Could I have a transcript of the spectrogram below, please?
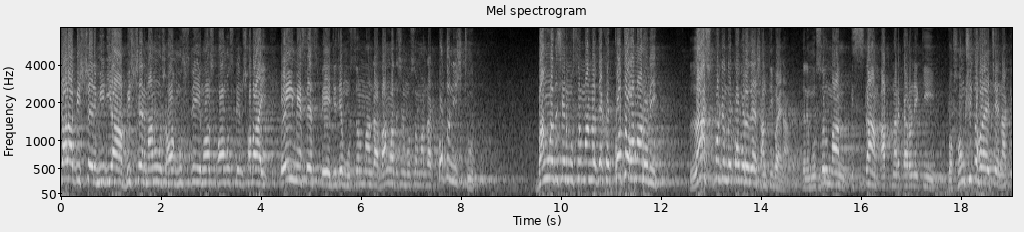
সারা বিশ্বের মিডিয়া, বিশ্বের মানুষ মুসলিম অমুসলিম সবাই এই মেসেজ পেয়েছে যে মুসলমানরা, বাংলাদেশের মুসলমানরা কত নিষ্ঠুর। বাংলাদেশের মুসলমানরা দেখো কত অমানবিক। লাশ পর্যন্ত কবরে যায়, শান্তি পায় না। তাহলে মুসলমান ইসলাম আপনার কারণে কি প্রশংসিত হয়েছে নাকি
